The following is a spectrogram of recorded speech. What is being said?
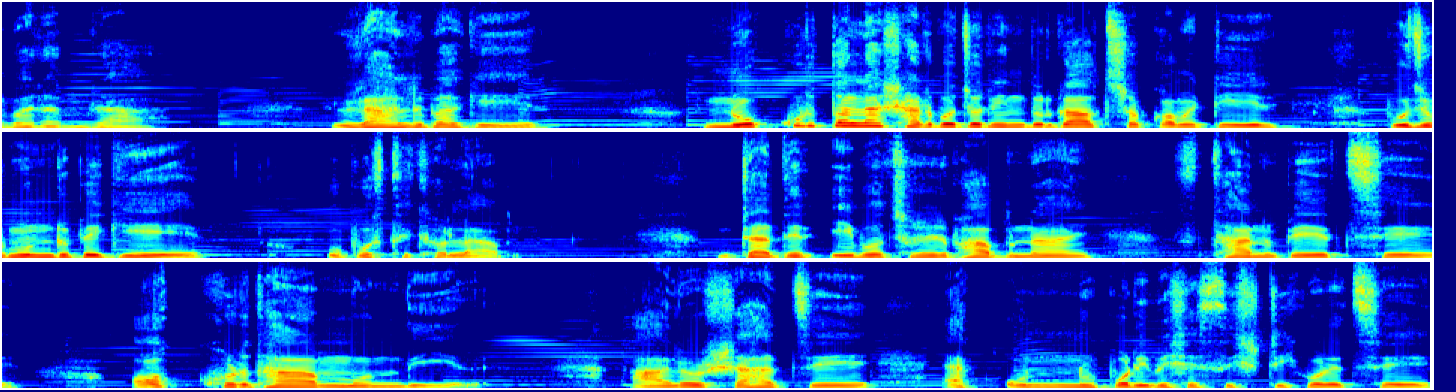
এবার আমরা লালবাগের নকুরতলা সার্বজনীন দুর্গা উৎসব কমিটির পুজো মণ্ডপে গিয়ে উপস্থিত হলাম। যাদের এবছরের ভাবনায় স্থান পেয়েছে অক্ষরধাম মন্দির, আলোর সাহায্যে এক অন্য পরিবেশের সৃষ্টি করেছে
